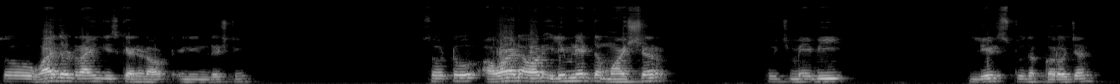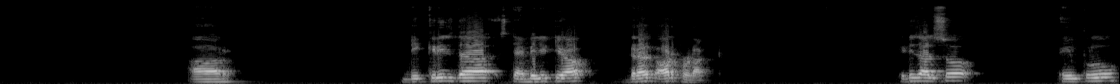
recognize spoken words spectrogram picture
So why the drying is carried out in industry? So to avoid or eliminate the moisture which may be leads to the corrosion or decrease the stability of drug or product. It is also improve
